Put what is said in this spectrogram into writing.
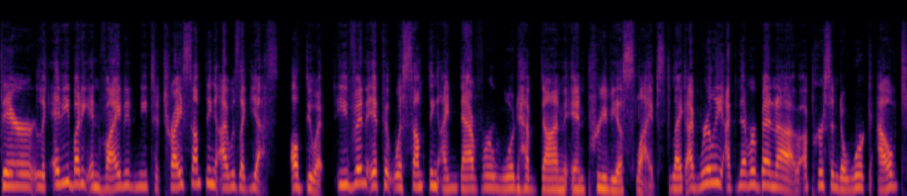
there, like anybody invited me to try something, I was like, yes, I'll do it, even if it was something I never would have done in previous lives. Like I've really, I've never been a, a, person to work out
